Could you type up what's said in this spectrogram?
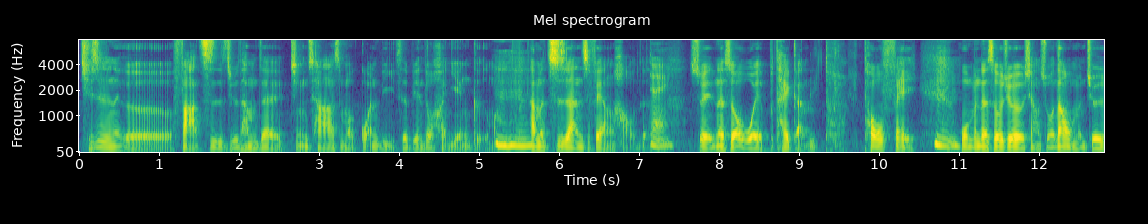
其实那个法制就是他们在警察什么管理这边都很严格嘛，他们治安是非常好的。对，所以那时候我也不太敢。偷飞，嗯，我们那时候就想说，那我们就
